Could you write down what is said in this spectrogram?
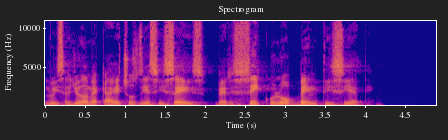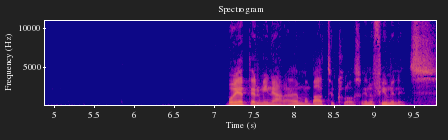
Luis, ayúdame acá, Hechos 16, versículo 27. Voy a terminar. I'm about to close in a few minutes.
